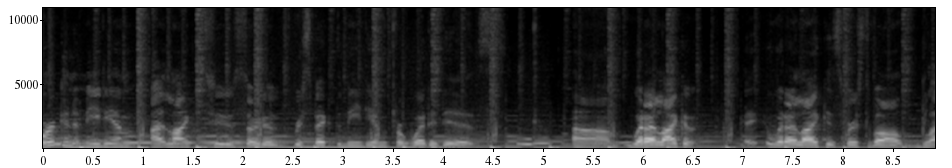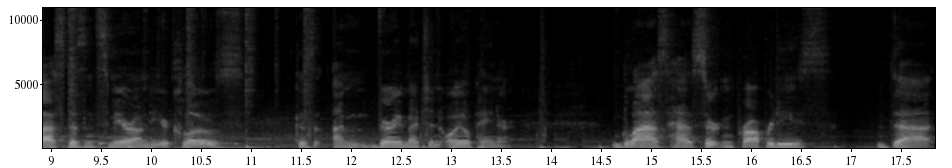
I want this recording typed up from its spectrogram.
work in a medium, I like to sort of respect the medium for what it is. Um, what I like what I like is first of all, glass doesn't smear onto your clothes because I'm very much an oil painter. Glass has certain properties that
